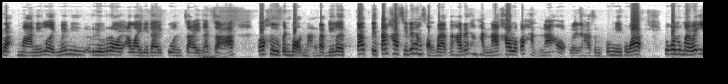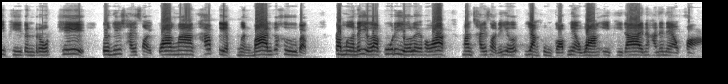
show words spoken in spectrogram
ประมาณนี้เลย ไม่มีริ้วรอยอะไรใด ๆ กวนใจนะจ๊ะก็คือเป็นเบาะหนังแบบนี้เลยติดตั้งคาซีได้ทั้งสองแบบนะคะ ได้ทั้งหันหน้าเข้าแล้วก็หันหน้าออกเลยนะคะสำหรับรุ่นนี้เพราะว่าทุกคนรู้ไหมว่า EP เป็นรถที่พื้นที่ใช้สอยกว้างมาก ถ้าเปรียบเหมือนบ้านก็คือแบบประเมินได้เยอะอะกู้ได้เยอะเลยเพราะว่า มันใช้สอยได้เยอะอย่างถุงก๊อฟเนี่ยวาง EP ได้นะคะในแนวขวาง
